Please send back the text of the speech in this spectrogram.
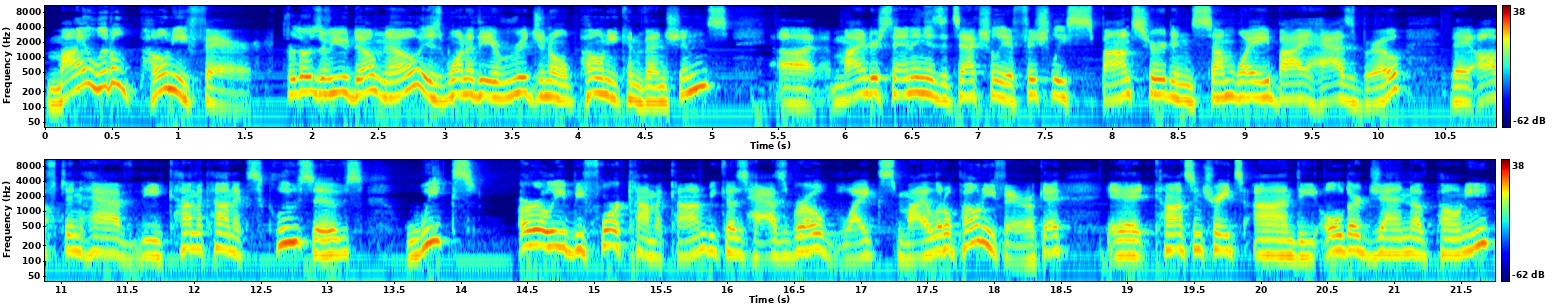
My Little Pony Fair, for those of you who don't know, is one of the original pony conventions. Uh, my understanding is it's actually officially sponsored in some way by Hasbro. They often have the Comic Con exclusives weeks early before Comic Con because Hasbro likes My Little Pony Fair, okay? It concentrates on the older gen of Pony.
